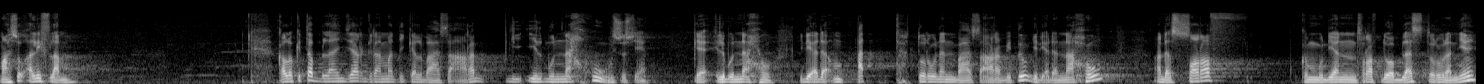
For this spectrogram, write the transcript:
masuk alif lam. Kalau kita belajar gramatikal bahasa Arab di ilmu nahu khususnya, ya ilmu nahu. Jadi ada empat turunan bahasa Arab itu. Jadi ada nahu, ada sorof, kemudian sorof 12 turunannya,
